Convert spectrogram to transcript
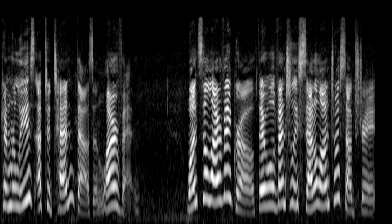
can release up to 10,000 larvae. Once the larvae grow, they will eventually settle onto a substrate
